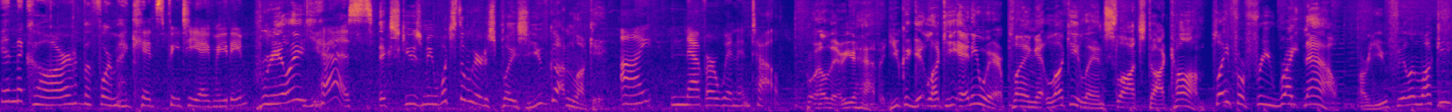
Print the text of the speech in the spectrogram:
In the car before my kids' PTA meeting. Really? Yes. Excuse me, what's the weirdest place you've gotten lucky? I never win and tell. Well, there you have it. You can get lucky anywhere playing at LuckyLandSlots.com. Play for free right now. Are you feeling lucky?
